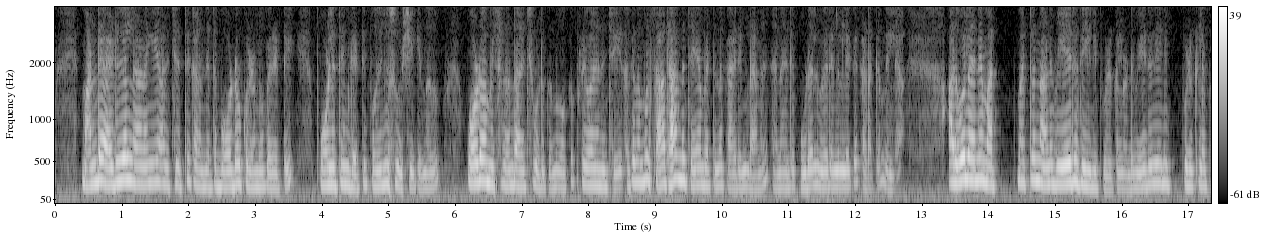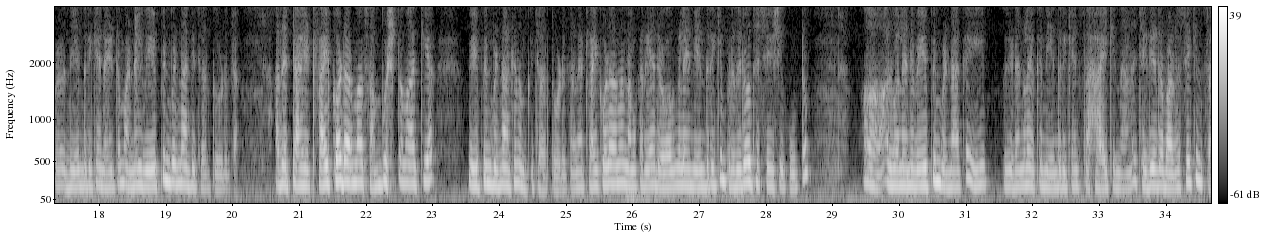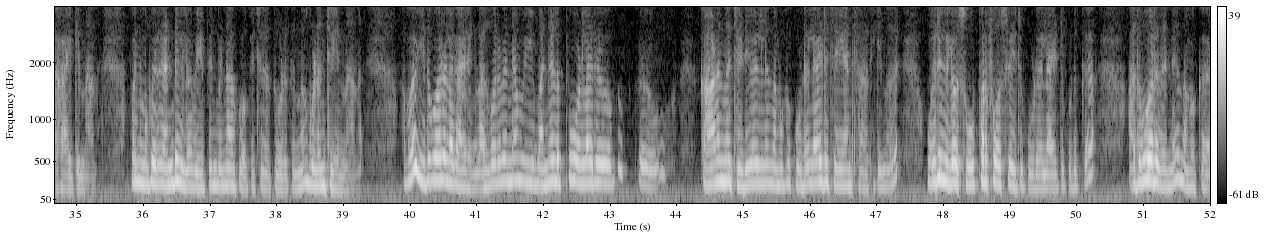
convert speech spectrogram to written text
മണ്ട അഴുകലിലാണെങ്കിൽ അത് ചെത്തി കളഞ്ഞിട്ട് ബോർഡോ കുഴമ്പ് പുരട്ടി പോളിത്തീൻ കെട്ടി പൊതിഞ്ഞു സൂക്ഷിക്കുന്നതും ബോർഡോ മിശ്രിതം തളിച്ചു കൊടുക്കുന്നതും ഒക്കെ പ്രയോജനം ചെയ്യും. ഇതൊക്കെ നമ്മൾ സാധാരണ ചെയ്യാൻ പറ്റുന്ന കാര്യങ്ങളാണ്. ഞാൻ അതിന്റെ കൂടുതൽ വിവരങ്ങളിലേക്ക് കടക്കുന്നില്ല. അതുപോലെ തന്നെ മറ്റ് മറ്റൊന്നാണ് വേരുതീനി പുഴുക്കളുണ്ട്. തേനി പുഴുക്കളെ നിയന്ത്രിക്കാനായിട്ട് മണ്ണിൽ വേപ്പിൻ പിണ്ണാക്ക് ചേർത്ത് കൊടുക്കുക അത് ട്രൈ ട്രൈക്കോഡർമ സമ്പുഷ്ടമാക്കിയ വേപ്പിൻ പിണ്ണാക്ക് നമുക്ക് ചേർത്ത് കൊടുക്കാം. അത് ട്രൈക്കോഡർമ നമുക്കറിയാം രോഗങ്ങളെ നിയന്ത്രിക്കും പ്രതിരോധശേഷി കൂട്ടും. അതുപോലെ തന്നെ വേപ്പിൻ പിണ്ണാക്ക് ഈ കീടങ്ങളെയൊക്കെ നിയന്ത്രിക്കാൻ സഹായിക്കുന്നതാണ് ചെടിയുടെ വളർച്ചയ്ക്കും സഹായിക്കുന്നതാണ്. അപ്പോൾ നമുക്കൊരു രണ്ട് കിലോ വേപ്പിൻ പിണ്ണാക്കും ഒക്കെ ചേർത്ത് കൊടുക്കുന്നത് ഗുണം ചെയ്യുന്നതാണ്. അപ്പോൾ ഇതുപോലുള്ള കാര്യങ്ങൾ. അതുപോലെ തന്നെ ഈ മഞ്ഞളിപ്പൂ ഉള്ളൊരു ഏഹ്, കാണുന്ന ചെടികളിൽ നമുക്ക് കൂടുതലായിട്ട് ചെയ്യാൻ സാധിക്കുന്നത് ഒരു കിലോ സൂപ്പർ ഫോസ്ഫേറ്റ് കൂടുതലായിട്ട് കൊടുക്കുക. അതുപോലെ തന്നെ നമുക്ക്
